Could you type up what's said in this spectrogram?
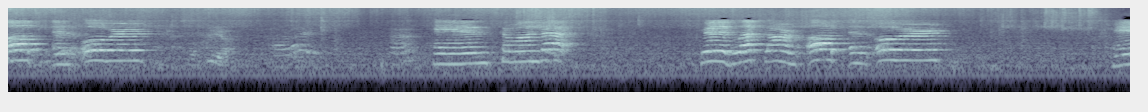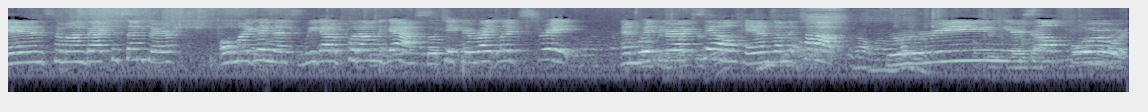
up and over. Hands come on back. Good. Left arm up and over. Hands come on back to center. Oh my goodness, we got to put on the gas. So take your right leg straight. And with your exhale, hands on the top, yourself forward.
